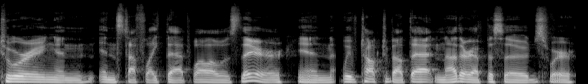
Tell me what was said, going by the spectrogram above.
touring and and stuff like that while I was there. And we've talked about that in other episodes where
